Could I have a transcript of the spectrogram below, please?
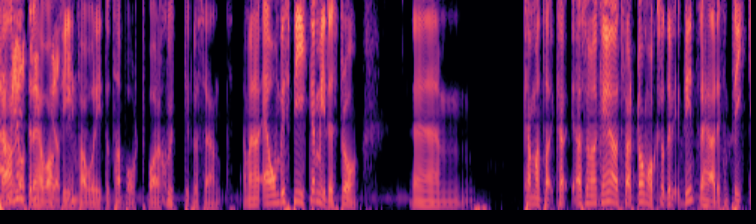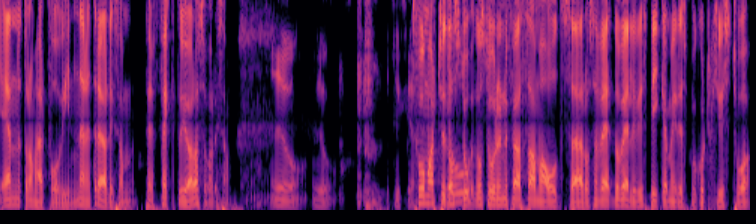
Kan Nej, inte det här vara en fin favorit att ta bort bara 70 procent? Jag menar, om vi spikar Middlesbrough Um, kan man ta, kan, alltså man kan göra tvärtom också. Det blir inte det här liksom prick en av de här två vinner. Är inte det liksom perfekt att göra så liksom? Jo, jo. Det tycker jag. Två matcher, de, stod, de står ungefär samma odds här och sen då väljer vi spika Middlesbrough kort kryss 2.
